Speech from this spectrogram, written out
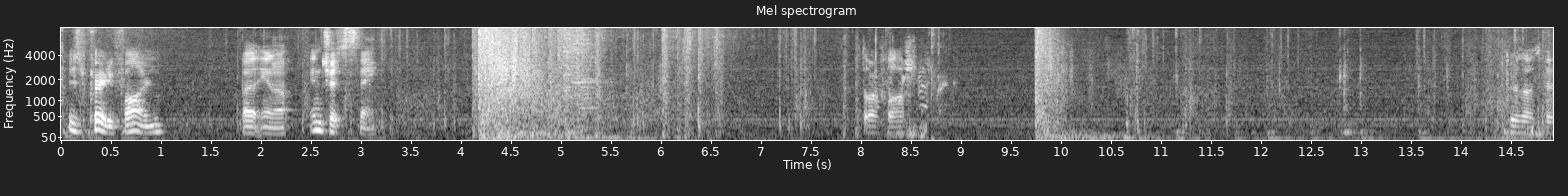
It was pretty fun. But, you know, interesting. Door flash. Do that too.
